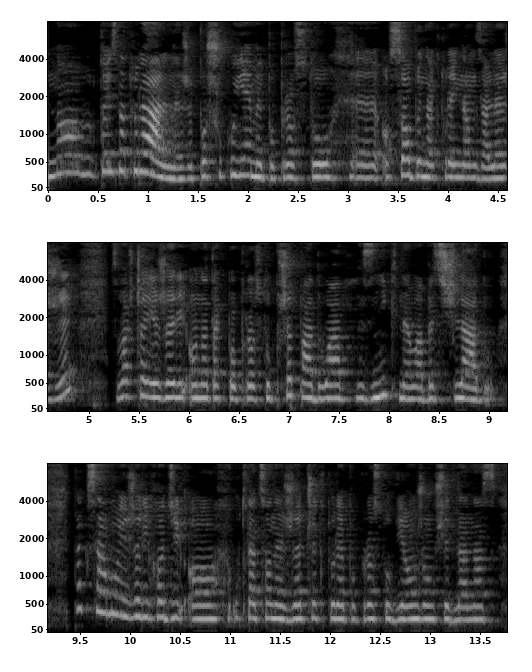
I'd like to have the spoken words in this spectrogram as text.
No, to jest naturalne, że poszukujemy po prostu e, osoby, na której nam zależy, zwłaszcza jeżeli ona tak po prostu przepadła, zniknęła bez śladu. Tak samo, jeżeli chodzi o utracone rzeczy, które po prostu wiążą się dla nas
